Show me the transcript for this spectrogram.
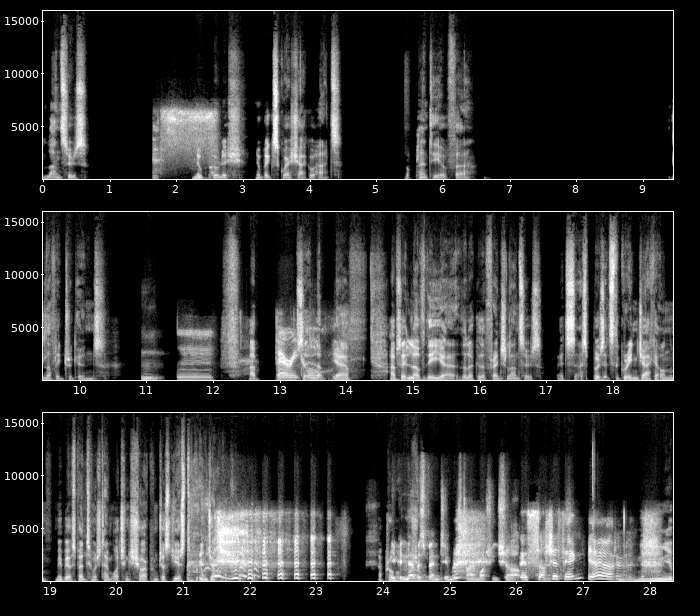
lancers. Yes. No Polish, no big square shako hats, but plenty of uh, lovely dragoons. Mm. Mm. Very cool. Lo- yeah, absolutely love the uh, the look of the French lancers. It's I suppose it's the green jacket on them. Maybe I've spent too much time watching Sharpe. I'm just used to green jacket. you can never spend too much time watching Sharpe. There's such a thing. Yeah. Mm, you,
